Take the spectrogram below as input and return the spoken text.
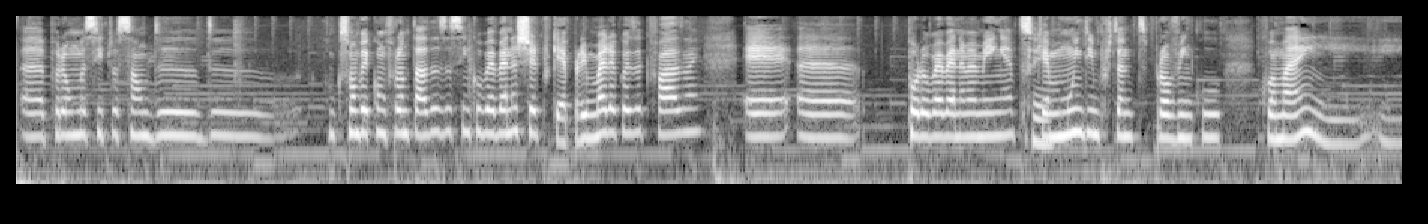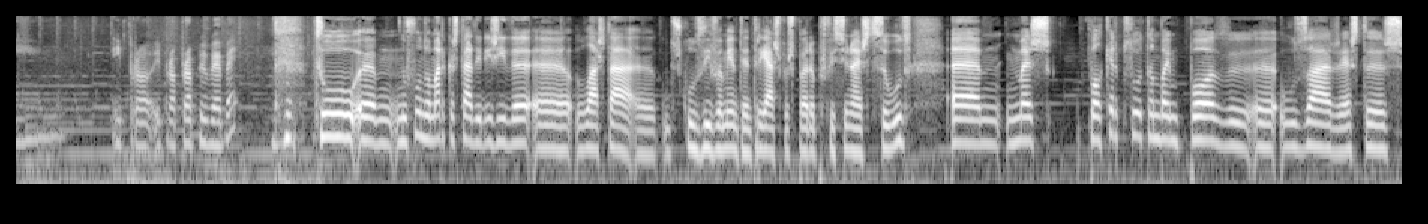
uh, para uma situação de, de que se vão ver confrontadas assim que o bebê nascer, porque é a primeira coisa que fazem é uh, pôr o bebê na maminha, porque Sim. é muito importante para o vínculo com a mãe e, e, e, para, o, e para o próprio bebê. Tu, um, no fundo, a marca está dirigida, uh, lá está, uh, exclusivamente, entre aspas, para profissionais de saúde, uh, mas qualquer pessoa também pode usar estas,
